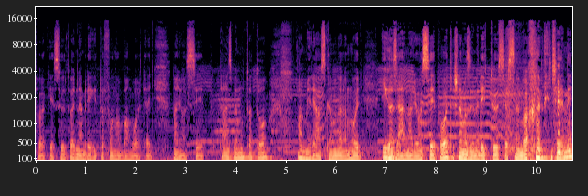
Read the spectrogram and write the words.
fölkészült vagy. Nemrég itt a Fonóban volt egy nagyon szép táncbemutató, amire azt kell mondanom, hogy igazán nagyon szép volt, és nem azért, mert itt ülsz és szembe akarok dicsérni,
